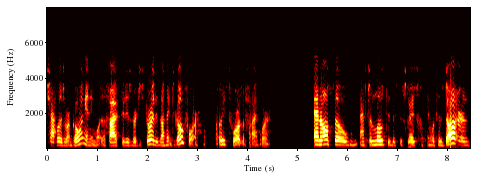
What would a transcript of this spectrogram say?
travelers weren't going anymore. The five cities were destroyed. There's nothing to go for, or at least four of the five were. And also, after Lot did this disgraceful thing with his daughters,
